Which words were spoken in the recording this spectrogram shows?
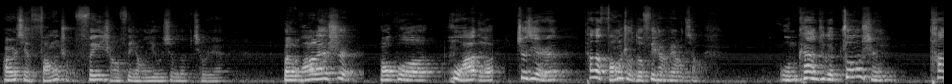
而且防守非常非常优秀的球员。本华莱士，包括霍华德这些人，他的防守都非常非常强。我们看这个庄神，他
